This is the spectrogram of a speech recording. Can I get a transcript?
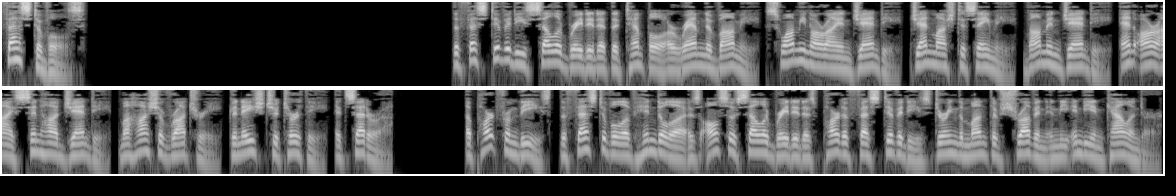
Festivals The festivities celebrated at the temple are Ram Navami, Swaminarayan Jayanti, Janmashtami, Vaman Jayanti, Nri Sinha Jayanti, Mahashivratri, Ganesh Chaturthi, etc. Apart from these, the festival of Hindola is also celebrated as part of festivities during the month of Shravan in the Indian calendar.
